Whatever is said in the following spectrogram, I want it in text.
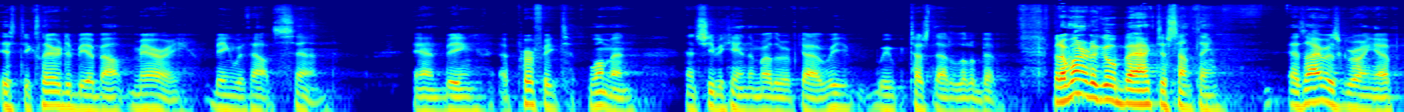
is declared to be about Mary being without sin and being a perfect woman, and she became the mother of God. We we touched that a little bit, but I wanted to go back to something as I was growing up,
